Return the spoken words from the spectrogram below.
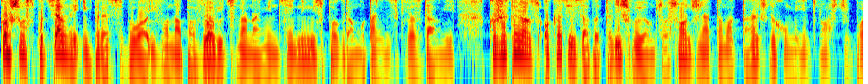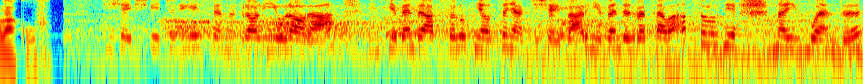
Gościem specjalnej imprezy była Iwona Pawlowicz, znana m.in. z programu Taniec z Gwiazdami. Korzystając z okazji zapytaliśmy ją, co sądzi na temat tanecznych umiejętności Polaków. Dzisiaj w świecie nie jestem w roli jurora, więc nie będę absolutnie oceniać dzisiaj par, nie będę zwracała absolutnie na ich błędy,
